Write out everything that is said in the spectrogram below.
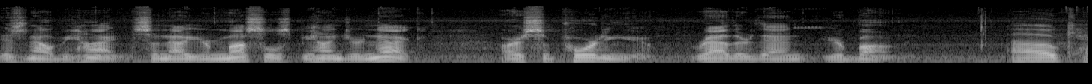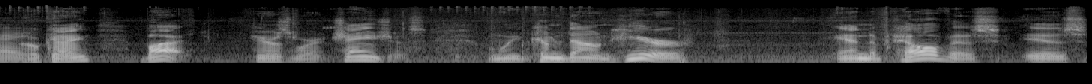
is now behind. So now your muscles behind your neck are supporting you rather than your bone. Okay. Okay, but here's where it changes. When we come down here and the pelvis is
